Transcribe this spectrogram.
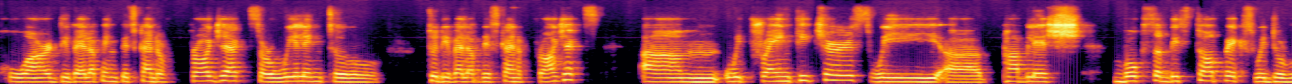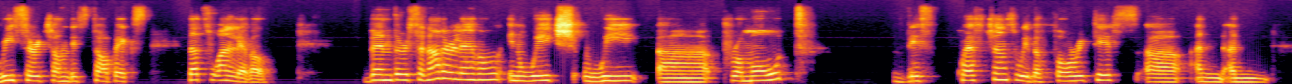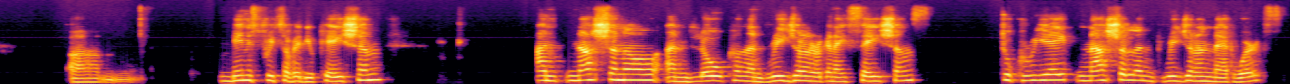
who are developing this kind of projects or willing to to develop this kind of projects. Um, we train teachers. We uh, publish books on these topics. We do research on these topics. That's one level. Then there's another level in which we uh, promote these questions with authorities uh, and, and um, ministries of education and national and local and regional organizations to create national and regional networks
